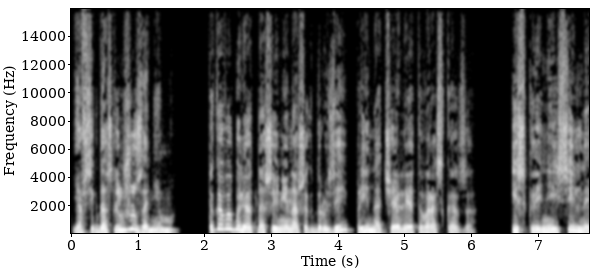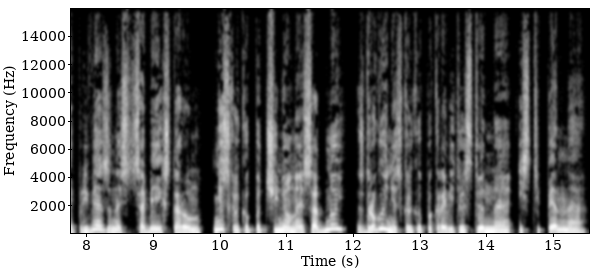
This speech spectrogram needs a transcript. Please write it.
я всегда слежу за ним». Таковы были отношения наших друзей при начале этого рассказа. Искренняя и сильная привязанность с обеих сторон, несколько подчиненная с одной, с другой несколько покровительственная и степенная.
